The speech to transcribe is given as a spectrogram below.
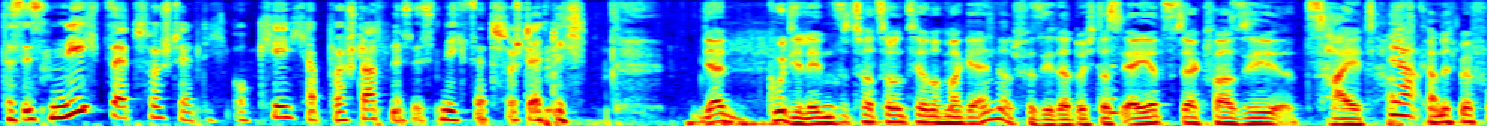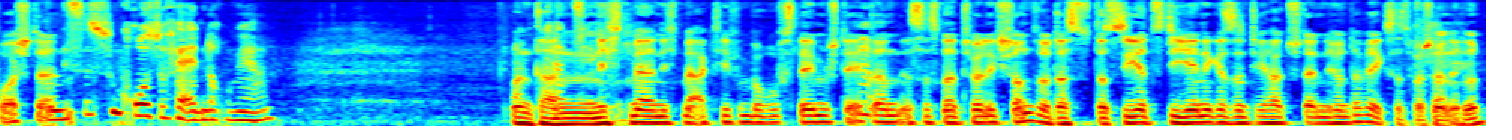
das ist nicht selbstverständlich. Okay, ich habe verstanden, es ist nicht selbstverständlich. Ja, gut, die Lebenssituation sich ja nochmal geändert für Sie, dadurch, dass er jetzt ja quasi Zeit hat, ja. kann ich mir vorstellen. Das ist eine große Veränderung, ja und dann nicht mehr nicht mehr aktiv im Berufsleben steht, ja. dann ist es natürlich schon so, dass dass sie jetzt diejenige sind, die halt ständig unterwegs ist wahrscheinlich, ne?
